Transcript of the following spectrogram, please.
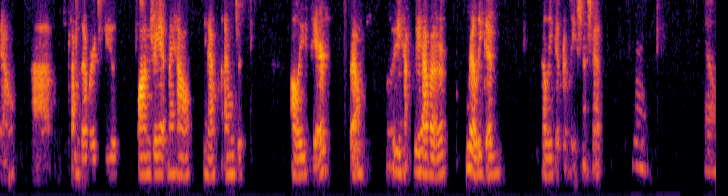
you know, uh, comes over to do laundry at my house, you know, I'm just always here. So we, ha- we have a really good, really good relationship. Hmm. Yeah.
